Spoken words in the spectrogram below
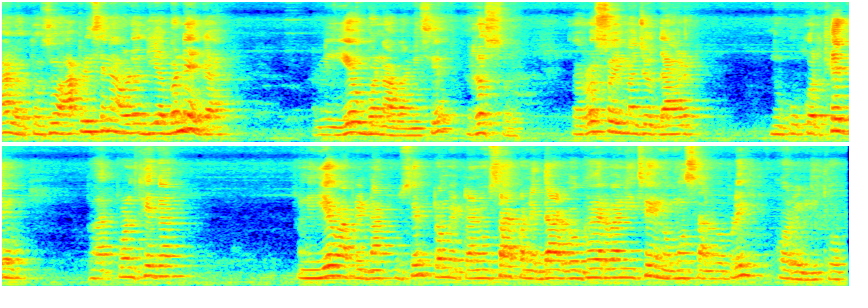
હાલો, તો જો આપણી છે ને અડદિયા બને ગયા અને એવું બનાવવાની છે રસોઈ. તો રસોઈમાં જો દાળનું કુકર થેગું, ભાત પણ થેગા. અને એવું આપણે નાખવું છે ટમેટાનું શાક અને દાળ વઘારવાની છે, એનો મસાલો આપણે કરી લીધો.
